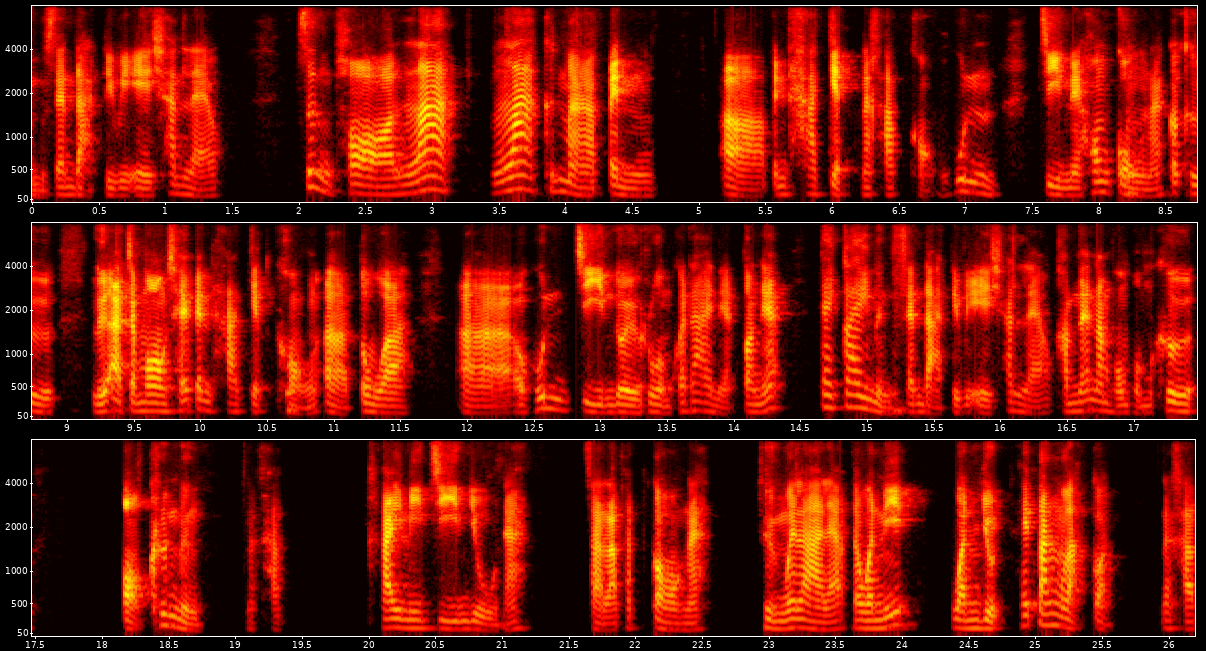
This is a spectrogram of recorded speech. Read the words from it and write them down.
1 standard deviation แล้ว ซึ่งพอลากลากขึ้นมาเป็นอ่าเป็น target นะครับของหุ้นจีนในฮ่องกงนะก็คือ หรืออาจจะมองใช้เป็น target ของเอ่อตัวอ่าหุ้นจีนโดยรวมก็ได้เนี่ยตอนนี้ใกล้ๆ1 standard deviation แล้วคำแนะนำของผมคือออกครึ่งหนึ่งนะครับ ใครมีจีนอยู่นะ สารพัดกองนะ ถึงเวลาแล้วแต่วันนี้ วันหยุดให้ตั้งหลักก่อนนะครับ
